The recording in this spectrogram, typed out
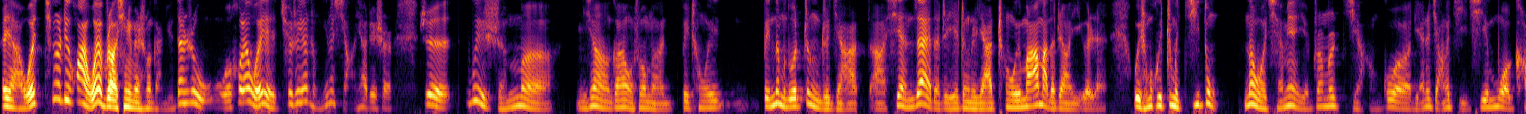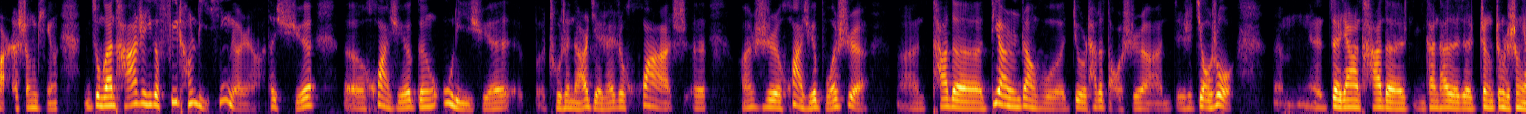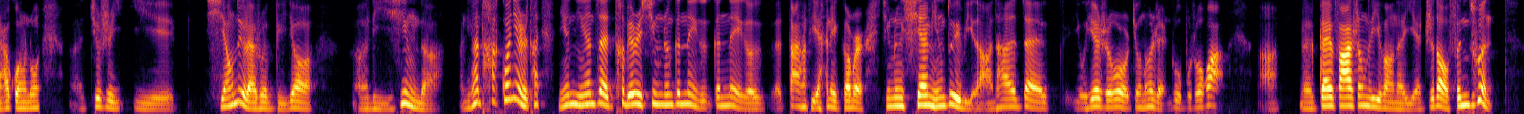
哎呀，我听了这话，我也不知道心里面什么感觉。但是我后来我也确实也冷静的想一下这事儿，是为什么？你像刚才我说嘛，被称为被那么多政治家啊，现在的这些政治家称为妈妈的这样一个人，为什么会这么激动？那我前面也专门讲过，连着讲了几期默克尔的生平。你纵观他是一个非常理性的人啊，他学呃化学跟物理学出身的，而且还是化是呃。好像是化学博士，啊，她的第二任丈夫就是她的导师啊，这是教授，嗯，再加上她的，你看她的这政政治生涯过程中，呃，就是以相对来说比较呃理性的。你看他，关键是他，你看，你看，在特别是形成跟那个跟那个大洋彼岸那哥们儿形成鲜明对比的啊，他在有些时候就能忍住不说话啊，呃，该发声的地方呢也知道分寸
